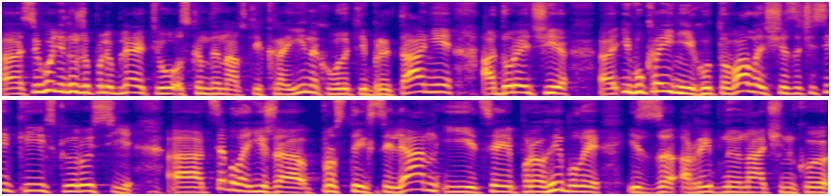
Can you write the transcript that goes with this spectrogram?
е, сьогодні дуже полюбляють у скандинавських країнах, у Великій Британії. А до речі, е, і в Україні їх готували ще за часів Київської Русі. Е, Це була їжа простих селян, і ці пироги були із рибною начинкою,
